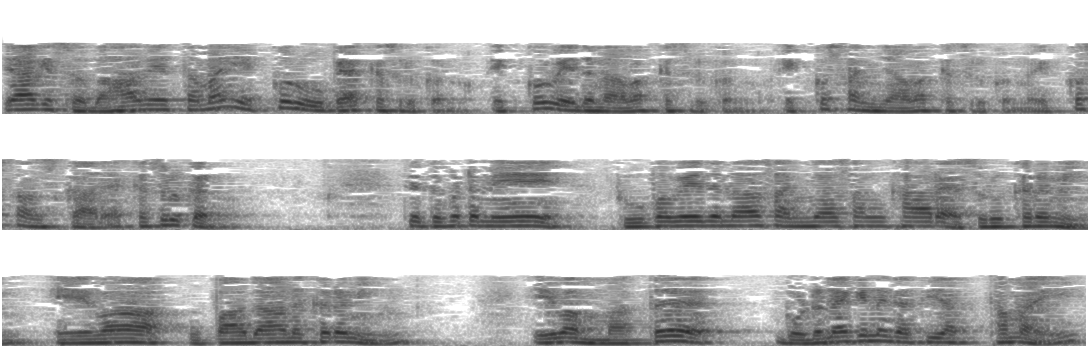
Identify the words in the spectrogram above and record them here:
එයාගේ ස්වභාවය තමයි එක්ක රූපයක් ඇසුරු කරනවා, එක්ක වේදනාවක් ඇසුරු කරනවා, එක්ක සංඥාවක් ඇසුරු කරනවා, එක්ක සංස්කාරයක් ඇසුරු කරනවා. එතකොට මේ රූප වේදනා සංඥා සංඛාර ඇසුරු කරමින් ඒවා උපාදාන කරමින් ඒවා මත ගොඩනැගෙන ගතියක් තමයි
